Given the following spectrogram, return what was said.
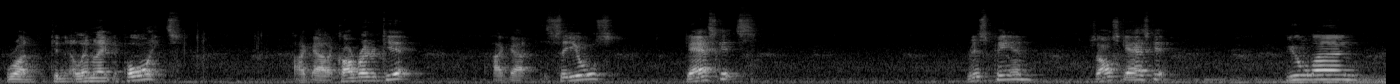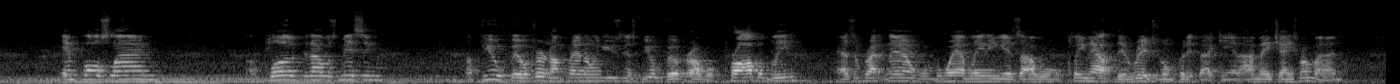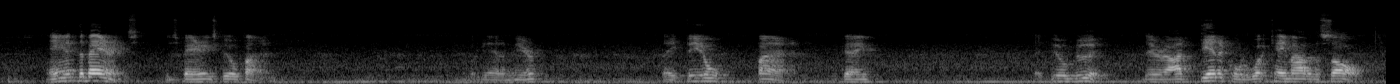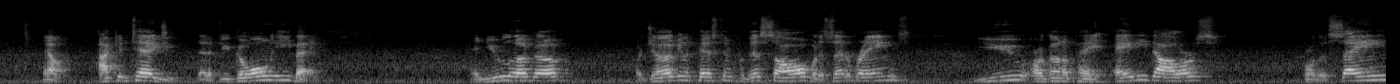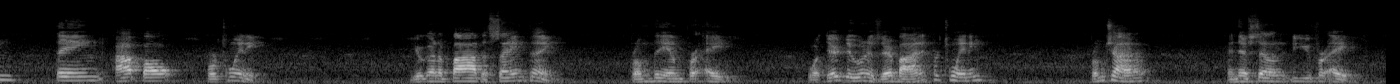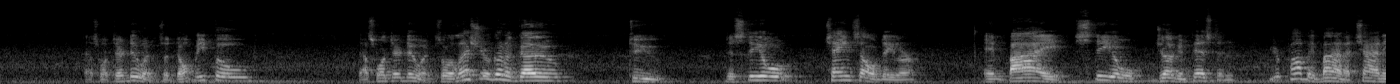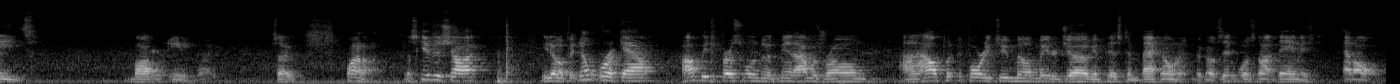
where I can eliminate the points. I got a carburetor kit. I got the seals, gaskets, wrist pin, exhaust gasket, fuel line, impulse line, a plug that I was missing, a fuel filter. Not planning on using this fuel filter. I will probably, as of right now, the way I'm leaning is I will clean out the original and put it back in. I may change my mind and the bearings. These bearings feel fine. Looking at them here. They feel fine, okay? They feel good. They're identical to what came out of the saw. Now, I can tell you that if you go on eBay and you look up a jug and a piston for this saw with a set of rings, you are going to pay $80 for the same thing I bought for 20. You're going to buy the same thing from them for 80. What they're doing is they're buying it for 20 from China and they're selling it to you for 80. That's what they're doing. So don't be fooled. That's what they're doing. So unless you're going to go to the Stihl chainsaw dealer and buy Stihl jug and piston, you're probably buying a Chinese bottle anyway. So why not? Let's give it a shot. You know, if it don't work out, I'll be the first one to admit I was wrong, and I'll put the 42 millimeter jug and piston back on it because it was not damaged at all.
